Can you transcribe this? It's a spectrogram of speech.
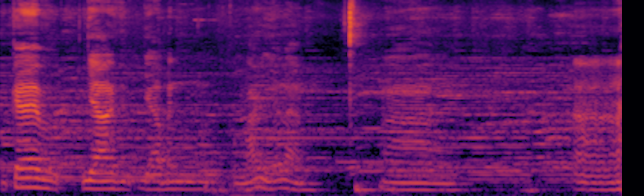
ok giờ giờ mình nói gì nữa là à, à,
